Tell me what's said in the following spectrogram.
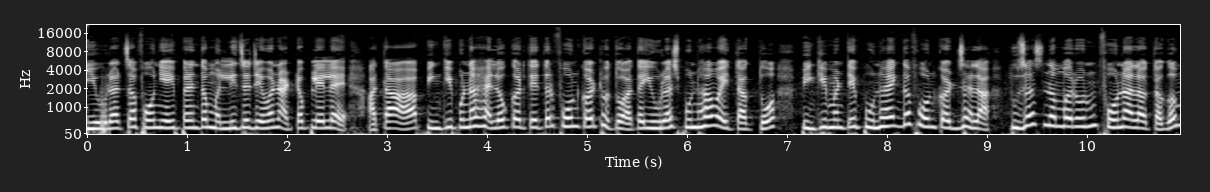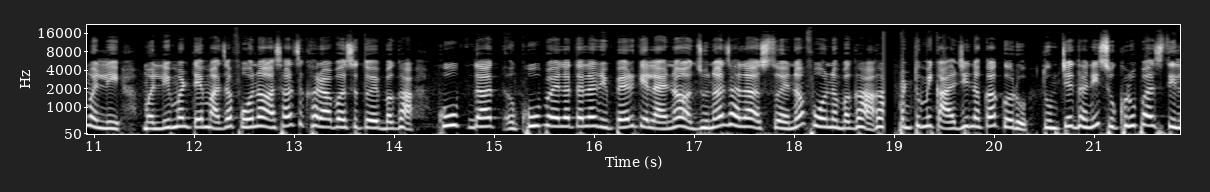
युवराजचा फोन येईपर्यंत मल्लीचं जेवण आटपलेलं आहे. आता पिंकी पुन्हा हॅलो करते तर फोन कट होतो. आता युवराज पुन्हा वैतागतो. पिंकी म्हणते पुन्हा एकदा फोन कट झाला. तुझाच नंबरवरून फोन आला होता ग मल्ली. मल्ली म्हणते माझा फोन असाच खराब असतोय बघा. खूपदा खूप वेळेला त्याला रिपेअर केलाय ना. जुना झाला असतोय ना फोन बघा. तुम्ही काळजी नका करू. तुमचे धनी सुखरूप असतील.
